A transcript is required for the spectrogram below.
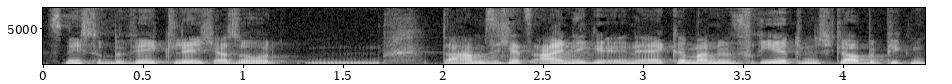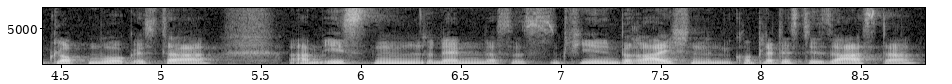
Ist nicht so beweglich. Also da haben sich jetzt einige in die Ecke manövriert und ich glaube, Piken Kloppenburg ist da am ehesten zu nennen. Das ist in vielen Bereichen ein komplettes Desaster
